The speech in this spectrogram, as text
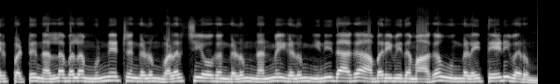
ஏற்பட்டு நல்லபல முன்னேற்றங்களும் வளர்ச்சியோகங்களும் நன்மைகளும் இனிதாக அபரிவிதமாக உங்களை தேடி வரும்.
